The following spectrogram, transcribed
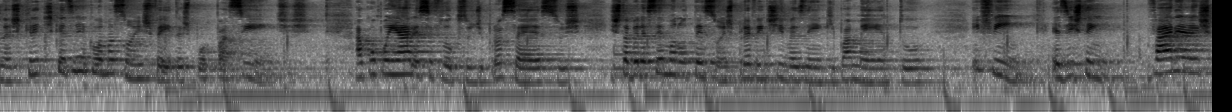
nas críticas e reclamações feitas por pacientes acompanhar esse fluxo de processos, estabelecer manutenções preventivas em equipamento. Enfim, existem várias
